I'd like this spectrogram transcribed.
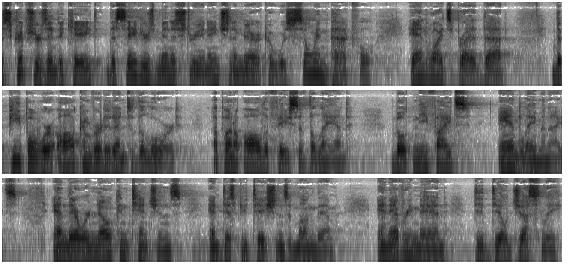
The scriptures indicate the Savior's ministry in ancient America was so impactful and widespread that the people were all converted unto the Lord upon all the face of the land, both Nephites and Lamanites, and there were no contentions and disputations among them, and every man did deal justly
